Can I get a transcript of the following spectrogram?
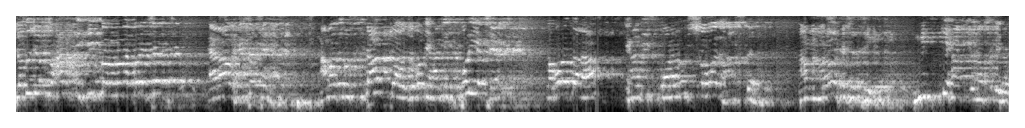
যতজন মুহাদ্দিসিন বর্ণনা করেছেন, এরাও হেসেছেন। আমাদের উস্তাদরাও যখন হাদিস পড়িয়েছেন তখন তারা হাদিস পড়ানোর সময় হাসতেন আমরাও হেসেছি মিসকে হাসবেন অসুবিধা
